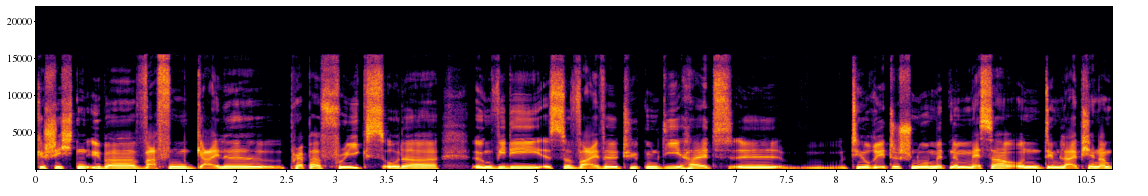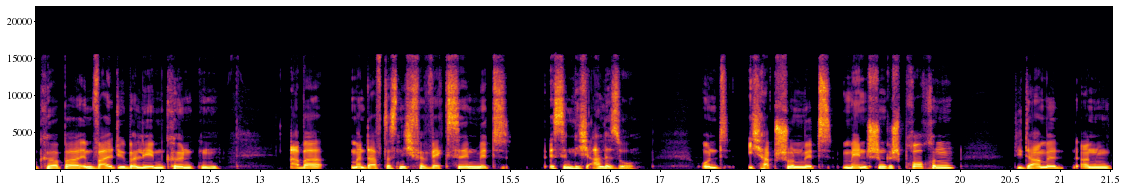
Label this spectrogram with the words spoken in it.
Geschichten über Waffen, geile Prepper-Freaks oder irgendwie die Survival-Typen, die halt äh, theoretisch nur mit einem Messer und dem Leibchen am Körper im Wald überleben könnten. Aber man darf das nicht verwechseln mit, es sind nicht alle so. Und ich habe schon mit Menschen gesprochen, die Dame am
